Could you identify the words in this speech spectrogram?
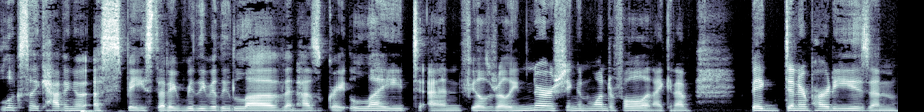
looks like having a, a, space that I really, really love and has great light and feels really nourishing and wonderful. And I can have big dinner parties and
